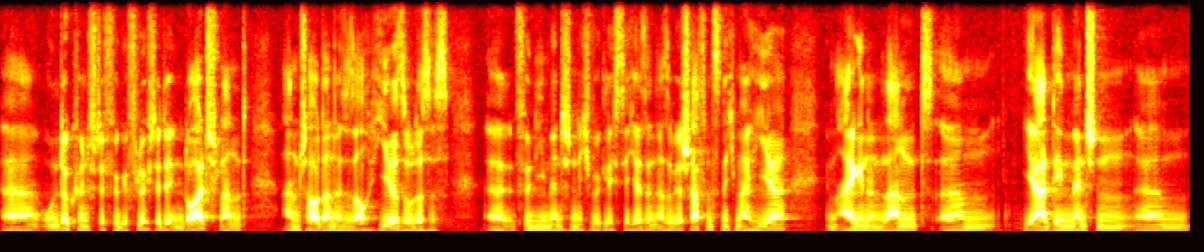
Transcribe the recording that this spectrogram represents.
äh, Unterkünfte für Geflüchtete in Deutschland anschaut, dann ist es auch hier so, dass es äh, für die Menschen nicht wirklich sicher sind. Also wir schaffen es nicht mal hier im eigenen Land, ähm, ja, den Menschen ähm,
